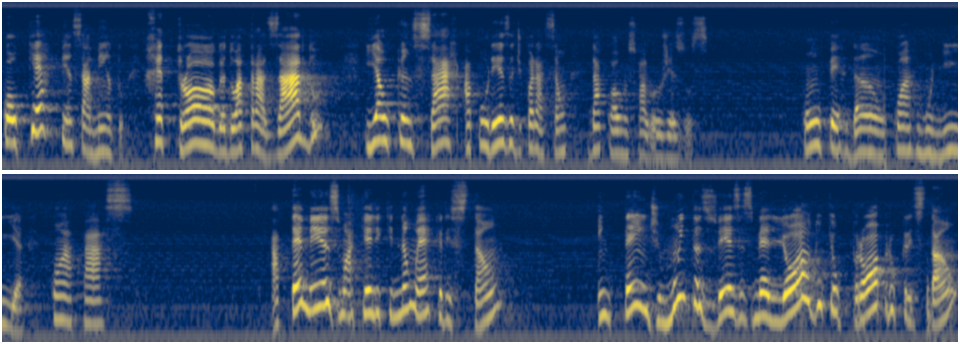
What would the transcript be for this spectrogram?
qualquer pensamento retrógrado, atrasado e alcançar a pureza de coração da qual nos falou Jesus. Com o perdão, com a harmonia, com a paz. Até mesmo aquele que não é cristão entende muitas vezes melhor do que o próprio cristão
